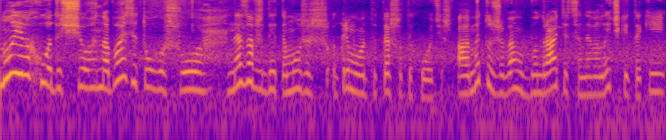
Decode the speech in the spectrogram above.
Ну і виходить, що на базі того, що не завжди ти можеш отримувати те, що ти хочеш. А ми тут живемо в Бонраті, це невеличкий такий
